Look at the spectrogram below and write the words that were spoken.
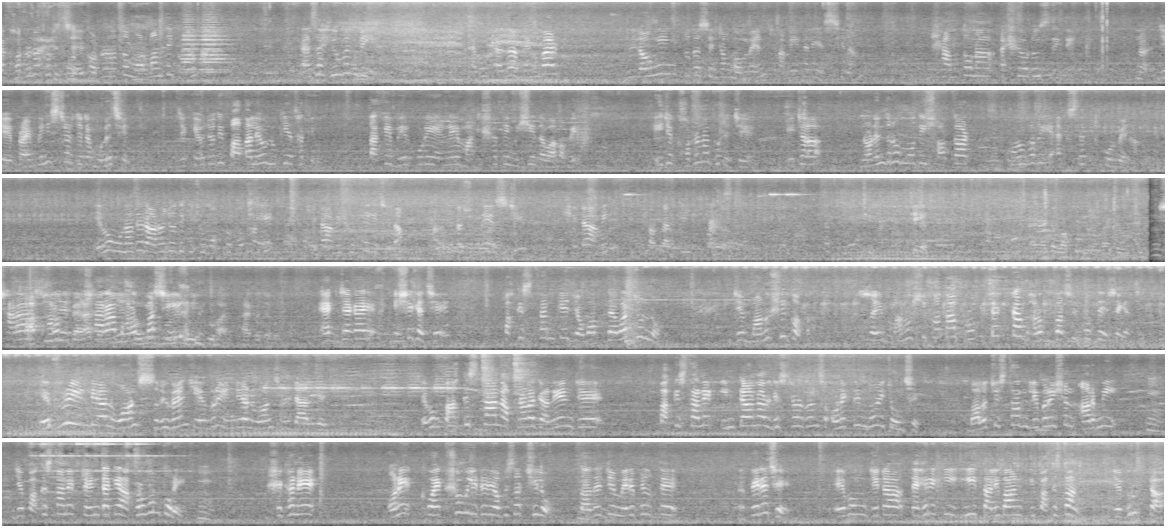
যা ঘটনা ঘটেছে ঘটনা তো মর্মান্তিক অ্যাজ আ হিউম্যান বিং এবং as a member belonging to the central government আমি এখানে এসেছিলাম। সান্ত্বনা অ্যাসিওরেন্স দিতে। যে প্রাইম মিনিস্টার যেটা বলেছেন, যে কেউ যদি পাতালেও লুকিয়ে থাকে, তাকে বের করে এনে মাটির সাথে মিশিয়ে দেওয়া হবে। এই যে ঘটনা ঘটেছে, এটা নরেন্দ্র মোদী সরকার কোনোভাবেই অ্যাকসেপ্ট করবে না। এবং ওনাদের আরও যদি কিছু বক্তব্য থাকে সেটা আমি শুনতে গেছিলাম। আমি যেটা শুনে এসেছি সেটা আমি সরকারকে লিখতে দেবো। সারা ভারত সারা ভারতবাসী এক জায়গায় এসে গেছে পাকিস্তানকে জবাব দেওয়ার জন্য যে মানসিকতা সেই মানসিকতা প্রত্যেকটা ভারতবাসীর মধ্যে এসে গেছে। Every Indian wants revenge every Indian wants retaliate এবং পাকিস্তান আপনারা জানেন যে পাকিস্তানের ইন্টারনাল ডিস্টারবেন্স অনেকদিন ধরেই চলছে। বালুচিস্তান লিবারেশন আর্মি যে পাকিস্তানের ট্রেনটাকে আক্রমণ করে সেখানে অনেক কয়েকশো মিলিটারি অফিসার ছিল। তাদের যে মেরে ফেলতে পেরেছে এবং যেটা তেহরেকি ই তালিবান ই পাকিস্তান যে গ্রুপটা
